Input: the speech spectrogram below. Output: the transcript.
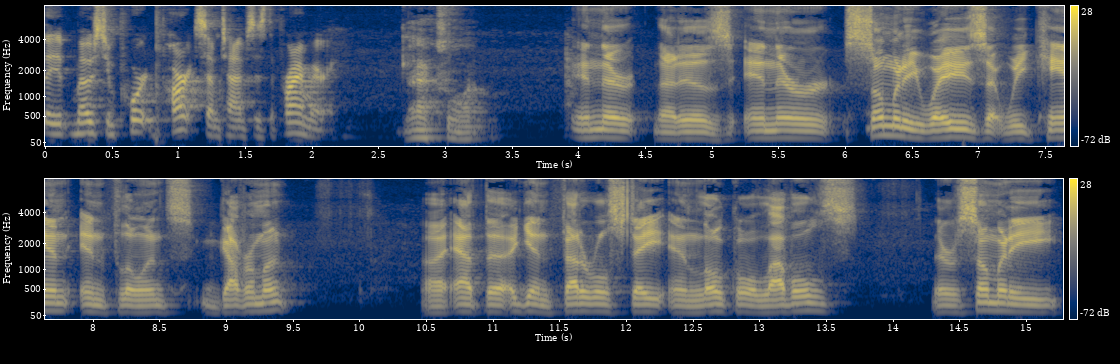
the most important part sometimes is the primary. Excellent. And there, that is, and there are so many ways that we can influence government uh, at the again federal, state, and local levels. There are so many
